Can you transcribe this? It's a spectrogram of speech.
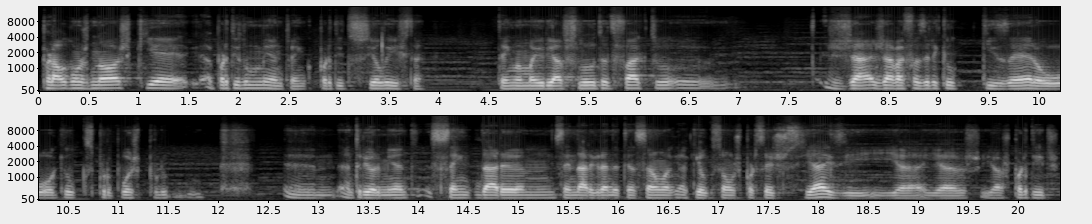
para alguns de nós, que é a partir do momento em que o Partido Socialista tem uma maioria absoluta, de facto, eh, já, já vai fazer aquilo que quiser ou aquilo que se propôs por, uh, anteriormente, sem dar, um, sem dar grande atenção àquilo que são os parceiros sociais e, e, a, e, aos, e aos partidos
